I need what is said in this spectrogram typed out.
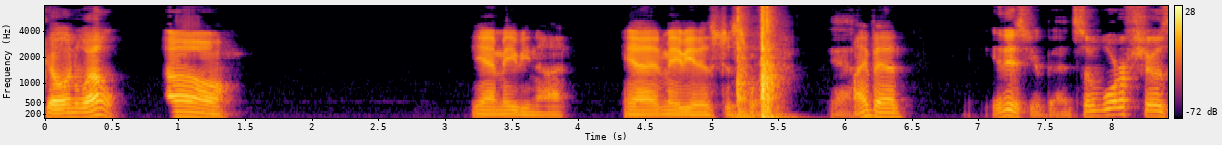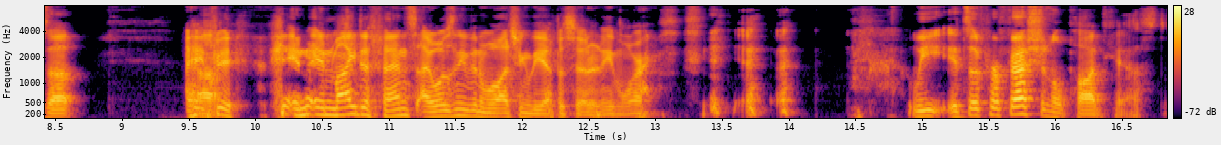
Going well. Oh. Yeah, maybe not. Yeah, maybe it is just Worf. Yeah. My bad. It is your bad. So Worf shows up. Uh. in in my defense, I wasn't even watching the episode anymore. we it's a professional podcast.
